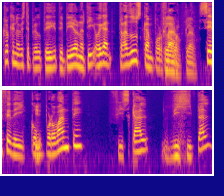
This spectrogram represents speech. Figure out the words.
creo que una vez te, te, te pidieron a ti, oigan, traduzcan por Claro, favor. claro. CFDI, comprobante fiscal digital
